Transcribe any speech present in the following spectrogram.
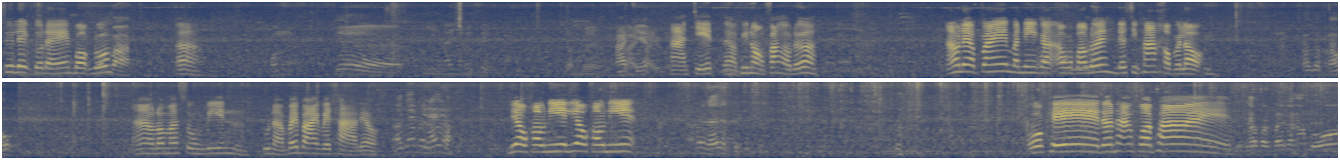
ซื้อเลขตัวใดบอกดู ผมบอกอ่าผมชื่อพี่นะยังไม่เสร็จ จำเมื่อหาเจ็ดหาเจ็ดเออพี่น้องฟังเอาเด้อเอาแล้วไปบัดนี้ก็เอากระเป๋าเลยเดี๋ยวสิพาเข้าไปแล้วเอากระเป๋าอ้าวเรามาส่งบินกูน่ะบายบายไปถ่าแล้วเอาได้ไปไหนล่ะเลี้ยวเข้านี้เลี้ยวเข้านี้ ไปไหนโอเค เดินทางปลอดภัยครับไปนะครับผม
